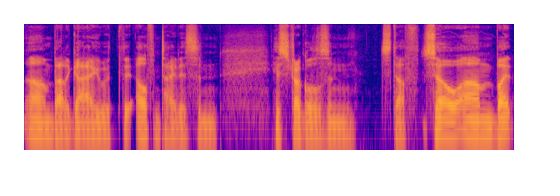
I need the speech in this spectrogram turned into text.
um, about a guy with the elephantitis and his struggles and stuff. So, um, but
